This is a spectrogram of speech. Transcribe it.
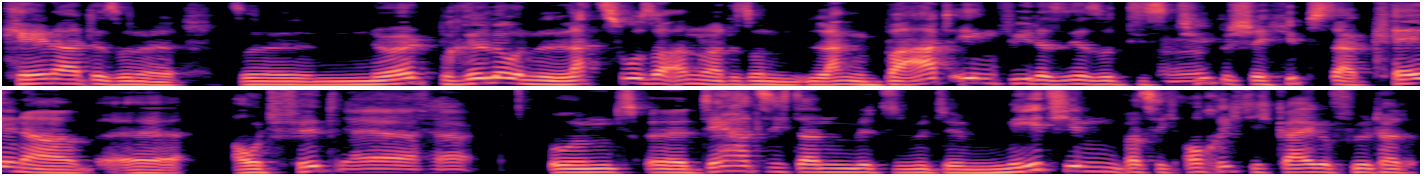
Kellner hatte so eine, so eine Nerdbrille und eine Latzhose an und hatte so einen langen Bart irgendwie. Das ist ja so dieses Mhm. typische Hipster-Kellner-Outfit. Ja, ja, ja. Und äh, der hat sich dann mit, mit dem Mädchen, was sich auch richtig geil gefühlt hat,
